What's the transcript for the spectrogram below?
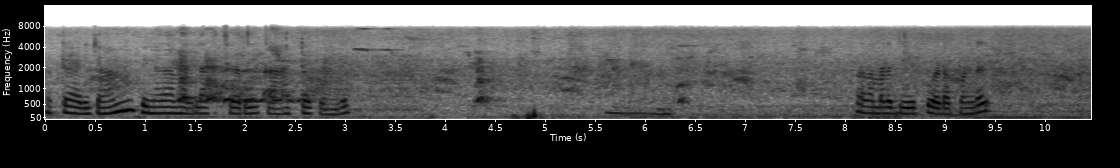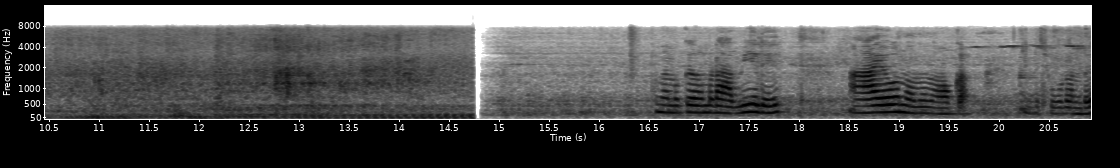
മുറ്റം അടിക്കണം. പിന്നെ നല്ല ചെറിയ കാറ്റൊക്കെ ഉണ്ട്. നമ്മുടെ ജീപ്പ് കിടപ്പുണ്ട്. നമുക്ക് നമ്മുടെ അവിയൽ ആയോ എന്നൊന്ന് നോക്കാം. ഇവിടെ ചൂടുണ്ട്.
